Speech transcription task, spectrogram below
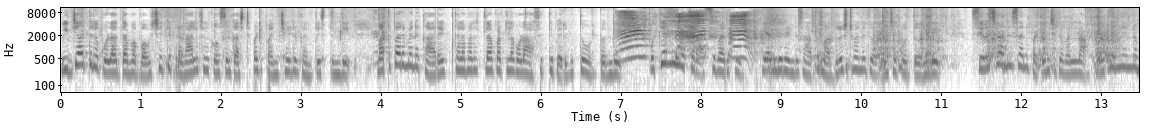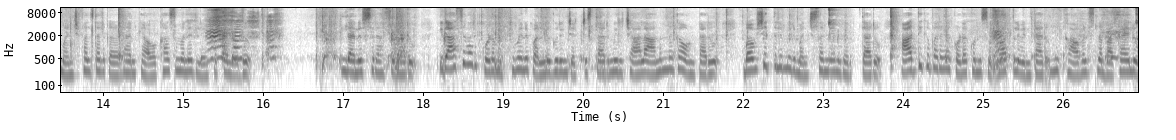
విద్యార్థులు కూడా తమ భవిష్యత్తు ప్రణాళికల కోసం కష్టపడి పనిచేయడం కనిపిస్తుంది. మతపరమైన కార్యకలాపాల పట్ల కూడా ఆసక్తి పెరుగుతూ ఉంటుంది. ముఖ్యంగా ఈ యొక్క రాశి వారికి ఎనభై రెండు శాతం అదృష్టం అనేది వరించబోతుంది శివ చాలీసాను పఠించడం వల్ల ఇంకెన్నెన్నో మంచి ఫలితాలు కలగడానికి అవకాశం అనేది లేకపోలేదు. ధనుసు రాశి వారు ఈ రాశి కూడా ముఖ్యమైన పనుల గురించి చర్చిస్తారు. మీరు చాలా ఆనందంగా ఉంటారు. భవిష్యత్తులో మీరు మంచి సమయాన్ని గడుపుతారు. ఆర్థిక పరంగా కూడా కొన్ని శుభవార్తలు వింటారు. మీకు కావలసిన బకాయిలు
